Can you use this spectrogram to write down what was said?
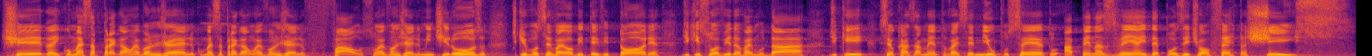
Chega e começa a pregar um evangelho, começa a pregar um evangelho falso, um evangelho mentiroso, de que você vai obter vitória, de que sua vida vai mudar, de que seu casamento vai ser mil por cento, apenas venha e deposite a oferta X.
